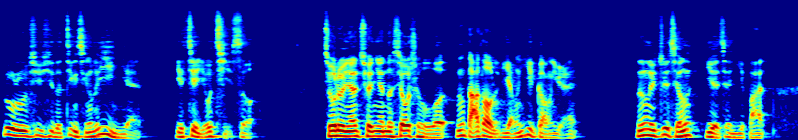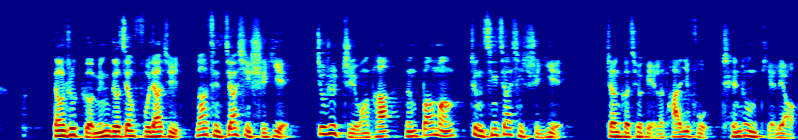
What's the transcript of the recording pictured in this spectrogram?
陆陆续续的进行了一年，也渐有起色。九六年全年的销售额能达到两亿港元，能力之强也见一斑。当初葛明德将傅家俊拉进嘉信实业，就是指望他能帮忙振兴嘉信实业。张克却给了他一副沉重的铁镣，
